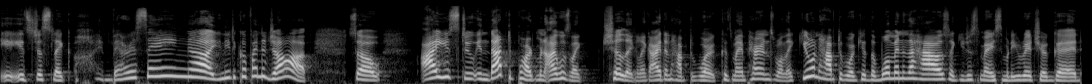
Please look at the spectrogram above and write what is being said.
it's just like oh, embarrassing. Uh, you need to go find a job. So I used to in that department. I was like chilling, like I didn't have to work because my parents were like, "You don't have to work. You're the woman in the house. Like you just marry somebody rich. You're good."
